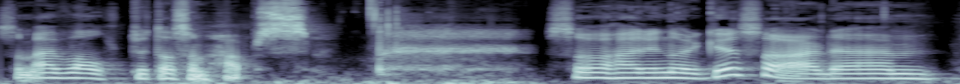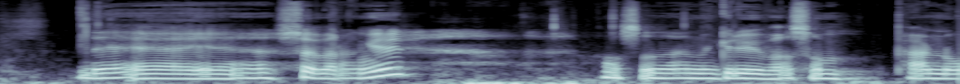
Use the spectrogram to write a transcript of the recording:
som er valgt ut da som hubs. Så her i Norge så er det det er Sør-Varanger, altså den gruva som per nå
